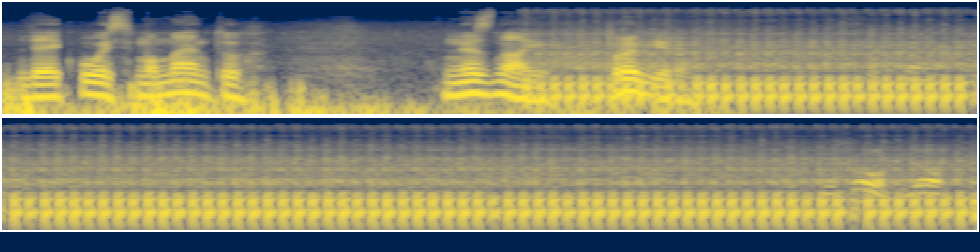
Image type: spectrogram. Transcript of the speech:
для якогось моменту, не знаю, провіримо. Ну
